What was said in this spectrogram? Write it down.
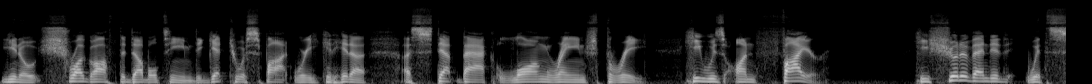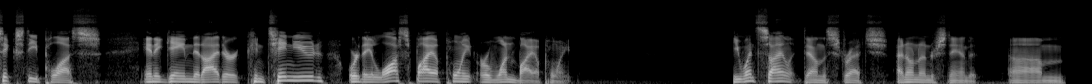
you know shrug off the double team to get to a spot where he could hit a, a step back long range three. He was on fire. He should have ended with 60 plus in a game that either continued or they lost by a point or won by a point. He went silent down the stretch. I don't understand it. Um,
